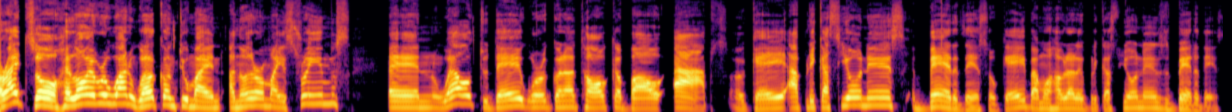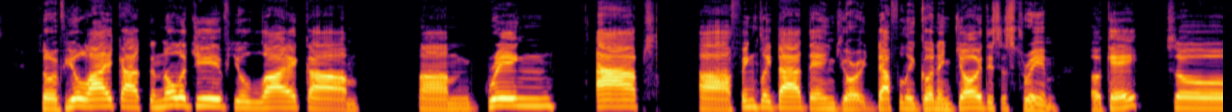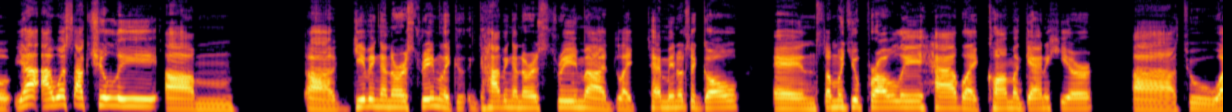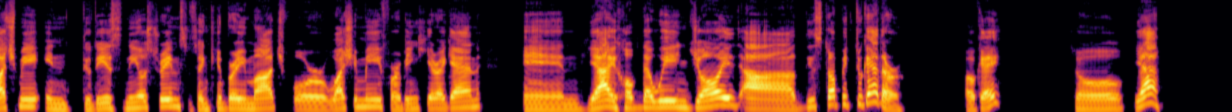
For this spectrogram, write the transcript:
All right, so hello everyone, welcome to my another of my streams. And well, today we're gonna talk about apps, okay? Aplicaciones verdes, okay? Vamos a hablar de aplicaciones verdes. So if you like uh, technology, if you like um, um, green apps, uh, things like that, then you're definitely gonna enjoy this stream, okay? So yeah, I was actually um uh giving another stream like uh, having another stream uh like 10 minutes ago and some of you probably have like come again here uh to watch me into this new stream so thank you very much for watching me for being here again and yeah i hope that we enjoyed uh this topic together okay? So yeah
